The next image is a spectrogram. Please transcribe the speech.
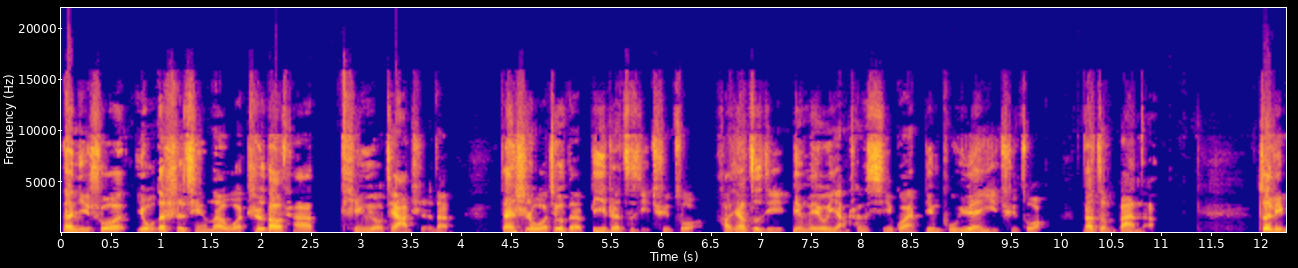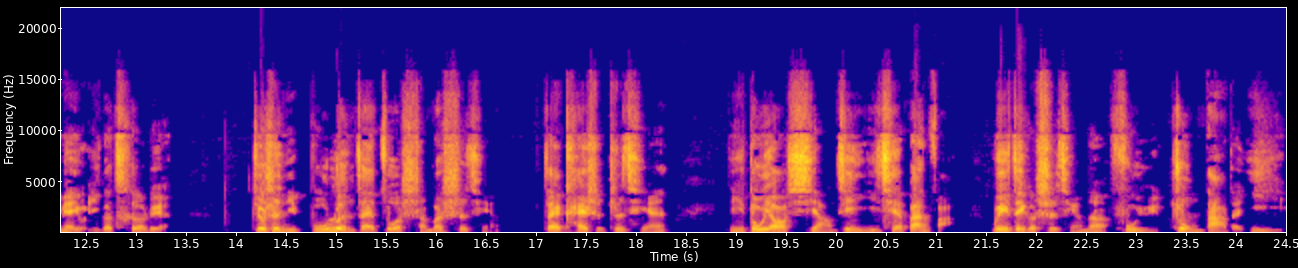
那你说，有的事情呢？我知道它挺有价值的。但是我就得逼着自己去做，好像自己并没有养成习惯，并不愿意去做，那怎么办呢？这里面有一个策略，就是你不论在做什么事情，在开始之前，你都要想尽一切办法为这个事情呢赋予重大的意义，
